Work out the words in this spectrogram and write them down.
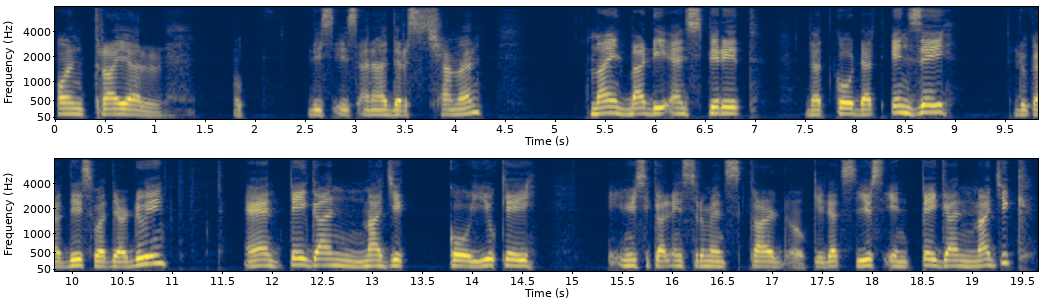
on trial. Okay. This is another shaman. Mind, body, and spirit. .co.nz. Look at this, what they are doing. And Pagan Magic Co. UK musical instruments card. Okay, that's used in Pagan Magic.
